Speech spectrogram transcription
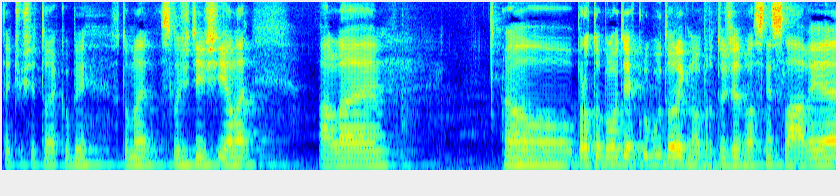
teď už je to jakoby v tomhle složitější, ale, ale o, proto bylo těch klubů tolik, no, protože vlastně Slávě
